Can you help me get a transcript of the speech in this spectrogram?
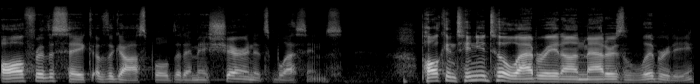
all for the sake of the gospel that I may share in its blessings. Paul continued to elaborate on matters of liberty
